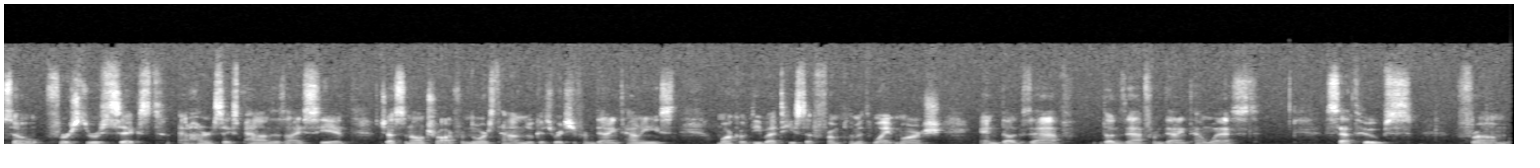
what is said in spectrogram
So first through sixth at 106 pounds, as I see it, Justin Altrog from Norristown, Lucas Ritchie from Downingtown East, Marco Di Battista from Plymouth White Marsh, and Doug Zaff, Doug Zaff from Downingtown West, Seth Hoops from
